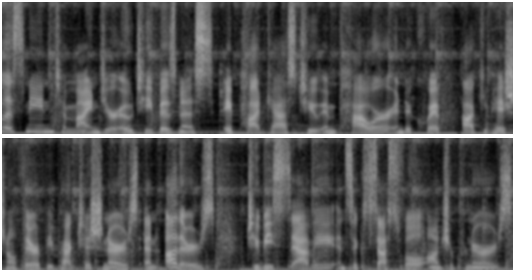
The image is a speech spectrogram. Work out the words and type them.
listening to Mind Your OT Business, a podcast to empower and equip occupational therapy practitioners and others to be savvy and successful entrepreneurs.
